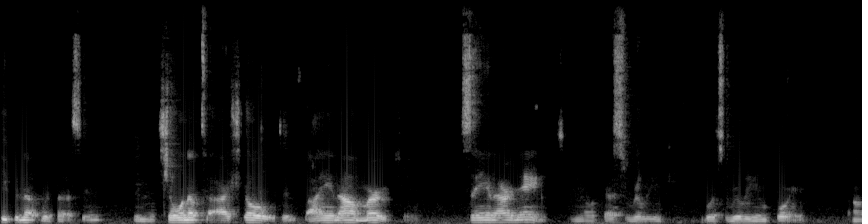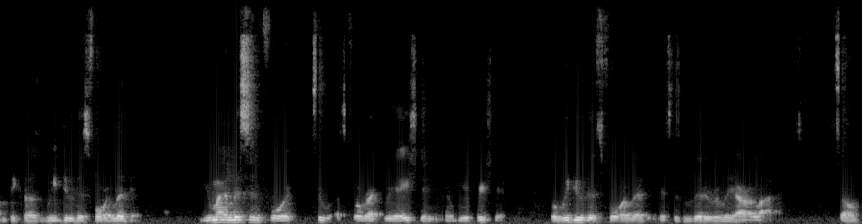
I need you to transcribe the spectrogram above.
keeping up with us and you know showing up to our shows and buying our merch and saying our names, you know, that's really what's really important um, because we do this for a living. You might listen for it to us for recreation, and we appreciate it, but we do this for a living. This is literally our lives. So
